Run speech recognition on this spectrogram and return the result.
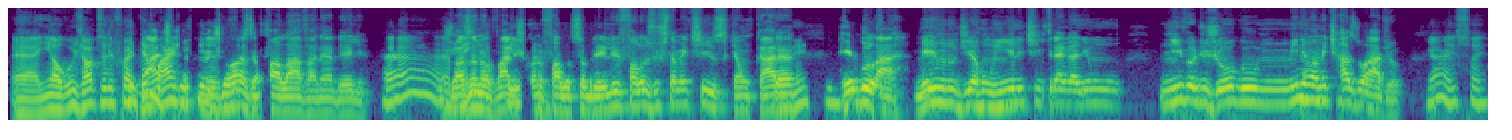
É, em alguns jogos ele foi até mais do que o Josa falava, né, dele. É, o Josa é Novales, quando falou sobre ele, ele falou justamente isso, que é um cara é regular. Mesmo no dia ruim, ele te entrega ali um nível de jogo minimamente razoável. É, isso aí.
